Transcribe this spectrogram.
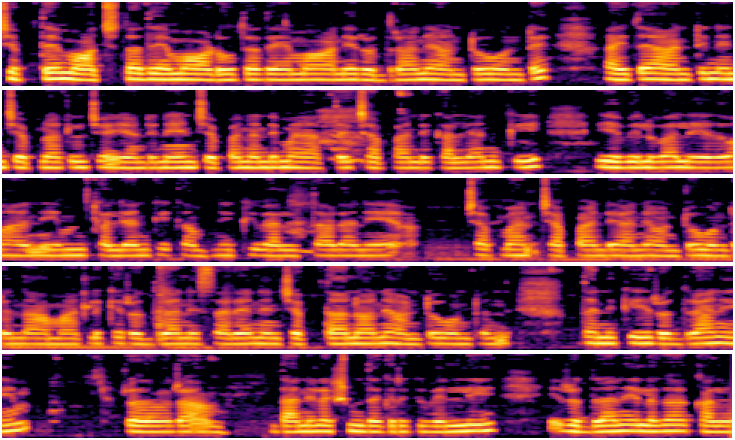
చెప్తే మార్చుతుందేమో అడుగుతుందేమో అని రుద్రాని అంటూ ఉంటే అయితే ఆంటీ నేను చెప్పినట్లు చేయండి. నేను చెప్పానండి మా అత్తయ్యకి చెప్పండి. కళ్యాణ్కి ఏ విలువ లేదు అని కళ్యాణ్కి కంపెనీకి వెళ్తాడని చెప్ప చెప్పండి అని అంటూ ఉంటుంది. ఆ మాటలకి రుద్రాని సరే నేను చెప్తాను అని అంటూ ఉంటుంది. దానికి రుద్రాని రా ధాన్యలక్ష్మి దగ్గరికి వెళ్ళి రుద్రాని ఇలాగా కల్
